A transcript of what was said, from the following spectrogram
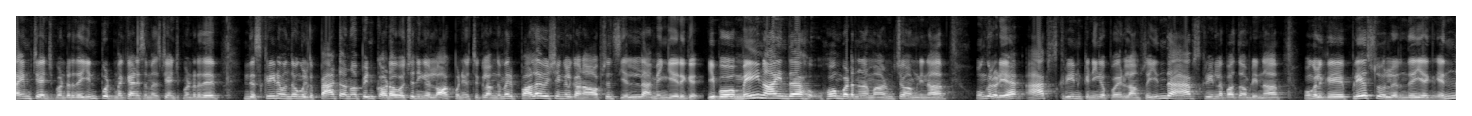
டைம் சேஞ்ச் பண்ணுறது இன்புட் மெக்கானிசம் சேஞ்ச் பண்ணுறது இந்த ஸ்க்ரீனை வந்து உங்களுக்கு பேட்டர்னோ பின் கார்டோ வச்சு நீங்கள் லாக் பண்ணி வச்சுக்கலாம். இந்த மாதிரி பல விஷயங்களுக்கான ஆப்ஷன்ஸ் எல்லாமே இங்கே இருக்குது இப்போ மெயினாக இந்த ஹோம் பட்டனை நம்ம அனுப்பிச்சோம் அப்படின்னா உங்களுடைய ஆப் ஸ்க்ரீனுக்கு நீங்கள் போயிடலாம் ஸோ இந்த ஆப் ஸ்க்ரீனில் பார்த்தோம் அப்படின்னா உங்களுக்கு ப்ளே ஸ்டோர்லேருந்து என்ன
